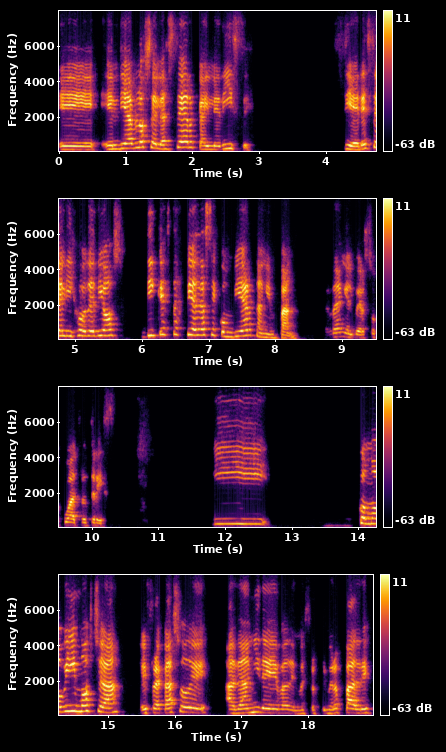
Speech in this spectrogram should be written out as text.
eh, el diablo se le acerca y le dice, si eres el Hijo de Dios, di que estas piedras se conviertan en pan, ¿verdad? En el verso 4, 3. Y como vimos ya, el fracaso de Adán y de Eva, de nuestros primeros padres,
